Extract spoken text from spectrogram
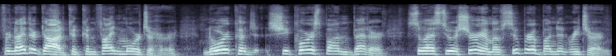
For neither God could confide more to her, nor could she correspond better so as to assure him of superabundant return.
